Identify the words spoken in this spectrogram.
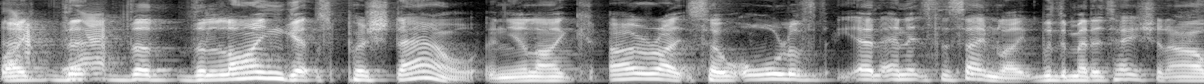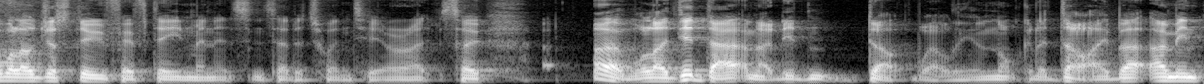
like the, the the line gets pushed out and you're like, oh right, so all of and, and it's the same like with the meditation, oh well I'll just do 15 minutes instead of 20. All right. So oh well I did that and I didn't die. Well, you're not gonna die, but I mean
